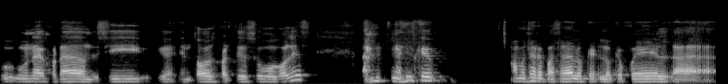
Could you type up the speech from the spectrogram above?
una jornada donde sí, en todos los partidos hubo goles. Así es que vamos a repasar lo que, lo que fue la,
